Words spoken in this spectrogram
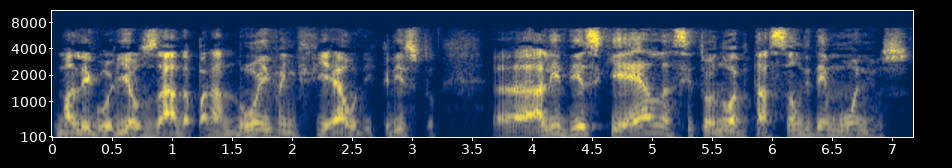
uma alegoria usada para a noiva infiel de Cristo, ali diz que ela se tornou habitação de demônios,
